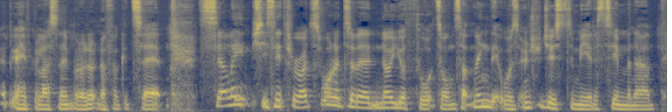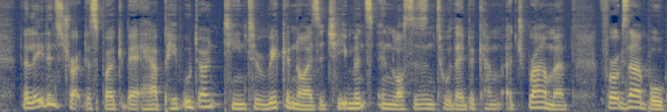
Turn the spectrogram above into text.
I have her last name, but I don't know if I could say it. Sally, she sent through, I just wanted to know your thoughts on something that was introduced to me at a seminar. The lead instructor spoke about how people don't tend to recognize achievements and losses until they become a drama. For example,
